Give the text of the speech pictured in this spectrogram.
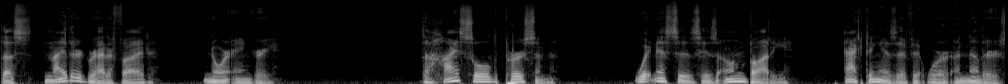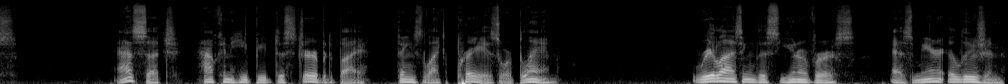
thus neither gratified nor angry. The high souled person witnesses his own body acting as if it were another's. As such, how can he be disturbed by things like praise or blame? Realizing this universe as mere illusion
